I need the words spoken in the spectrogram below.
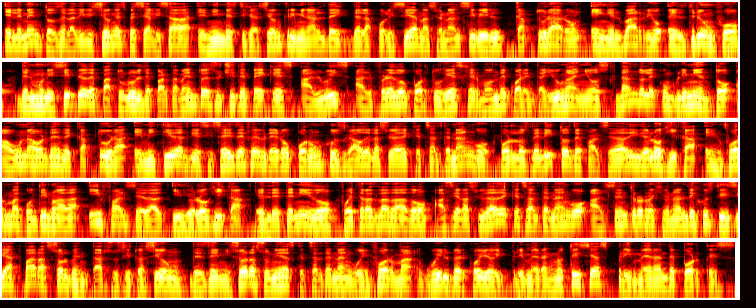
Elementos de la División Especializada en Investigación Criminal de, de, la Policía Nacional Civil capturaron en el barrio El Triunfo del municipio de Patulul, departamento de Suchitepeques, a Luis Alfredo Portugués Germón de 41 años, dándole cumplimiento a una orden de captura emitida el 16 de febrero por un juzgado de la ciudad de Quetzaltenango por los delitos de falsedad ideológica en forma continuada y falsedad ideológica. El detenido fue trasladado hacia la ciudad de Quetzaltenango al Centro Regional de Justicia para solventar su situación. Desde Emisoras Unidas Quetzaltenango informa Wilber Coyoy, primera en noticias, primera en deportes.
